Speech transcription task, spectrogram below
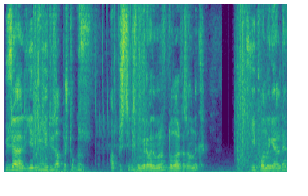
Güzel. 7769 68 mi göremedim onu. Dolar kazandık. İyi puanı geldi.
